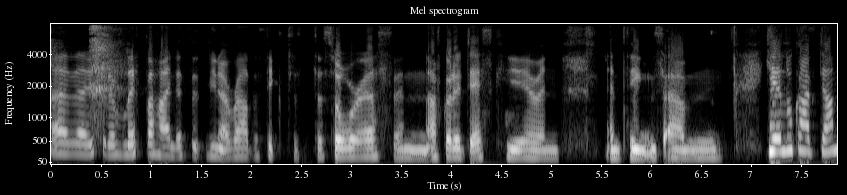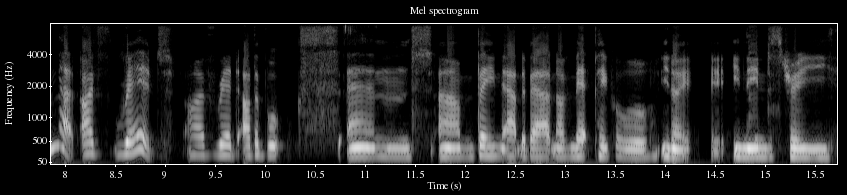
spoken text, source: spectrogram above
and they sort of left behind a, you know, rather thick thesaurus, and I've got a desk here and and things. Um, yeah, look, I've done that. I've read. I've read other books and um, been out and about, and I've met people, you know, in the industry.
